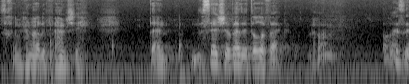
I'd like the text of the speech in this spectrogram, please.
זוכרים אמר לי פעם שאתה נוסע שבת בתור רווק, נכון? או איזה,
